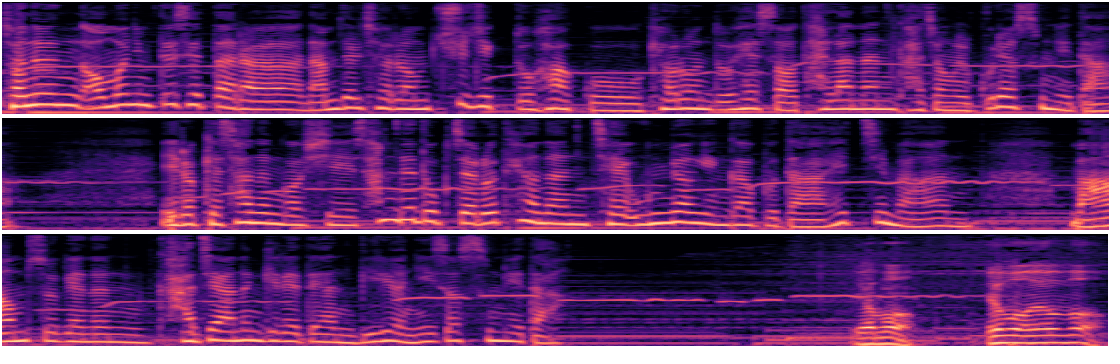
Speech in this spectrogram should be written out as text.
저는 어머님 뜻에 따라 남들처럼 취직도 하고 결혼도 해서 단란한 가정을 꾸렸습니다. 이렇게 사는 것이 3대 독자로 태어난 제 운명인가 보다 했지만 마음속에는 가지 않은 길에 대한 미련이 있었습니다. 여보, 여보, 여보.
